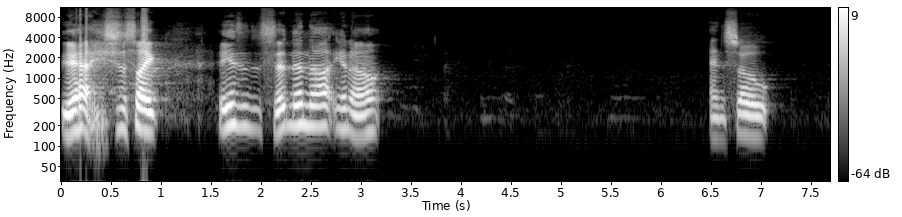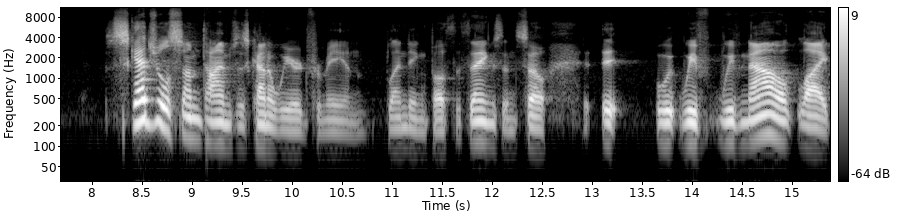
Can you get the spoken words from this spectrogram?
Yeah, he's just like, he's sitting in the, you know. And so, schedule sometimes is kind of weird for me and blending both the things. And so it, we've we've now like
